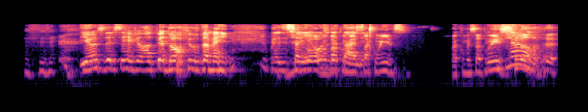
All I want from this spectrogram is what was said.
e antes dele ser revelado pedófilo também. Mas isso De aí é novo, é outro vai detalhe. Vai começar com isso? Vai começar com isso? Não, não.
